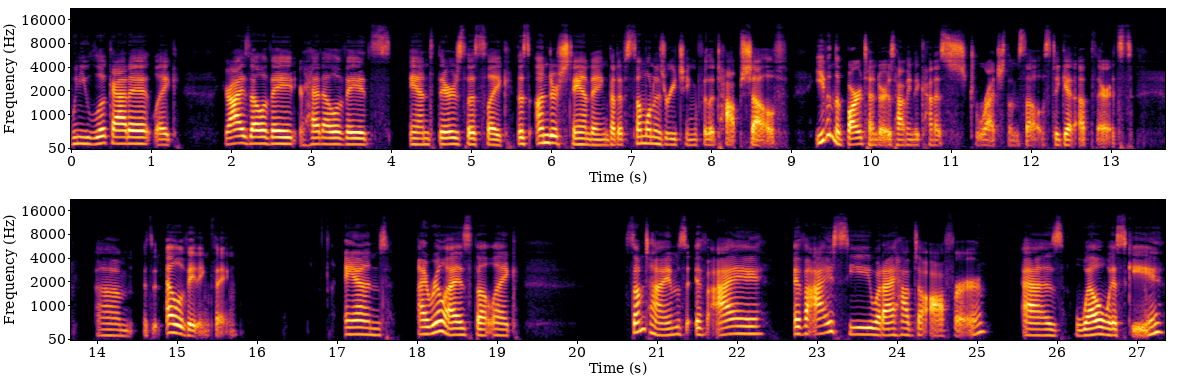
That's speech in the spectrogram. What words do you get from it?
when you look at it, like your eyes elevate, your head elevates, and there's this like this understanding that if someone is reaching for the top shelf, even the bartender is having to kind of stretch themselves to get up there. It's um it's an elevating thing. And I realized that like sometimes if I if I see what I have to offer as well whiskey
